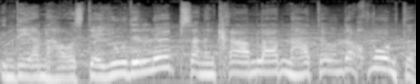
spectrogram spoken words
in deren Haus der Jude Löb seinen Kramladen hatte und auch wohnte.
